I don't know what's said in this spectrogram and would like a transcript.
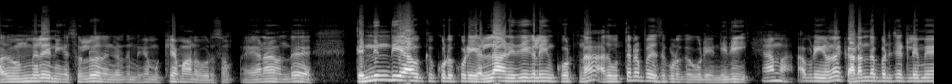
அது உண்மையிலே நீங்க சொல்லுவதுங்கிறது மிக முக்கியமான ஒரு விஷயம். ஏன்னா வந்து தென்னிந்தியாவுக்கு கொடுக்கக்கூடிய எல்லா நிதிகளையும் கூட்டினா அது உத்தரப்பிரதேசம் கொடுக்கக்கூடிய நிதி ஆமாம் அப்படிங்கிறது கடந்த பட்ஜெட்லையுமே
